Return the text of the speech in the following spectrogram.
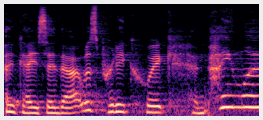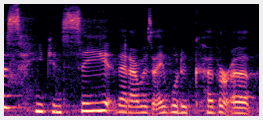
Okay, so that was pretty quick and painless. You can see that I was able to cover up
